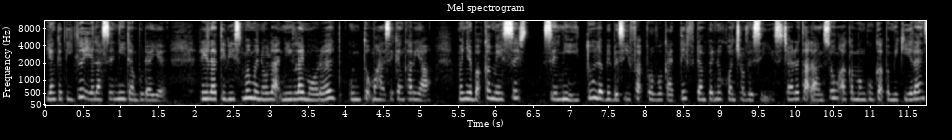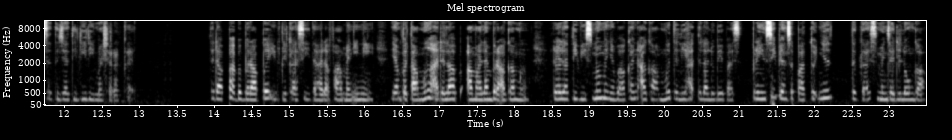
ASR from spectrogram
Yang ketiga ialah seni dan budaya. Relativisme menolak nilai moral untuk menghasilkan karya, menyebabkan mesej seni itu lebih bersifat provokatif dan penuh kontroversi. Secara tak langsung akan menggugat pemikiran serta jati diri masyarakat. Terdapat beberapa implikasi terhadap fahaman ini. Yang pertama adalah amalan beragama. Relativisme menyebabkan agama terlihat terlalu bebas. Prinsip yang sepatutnya tegas menjadi longgar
